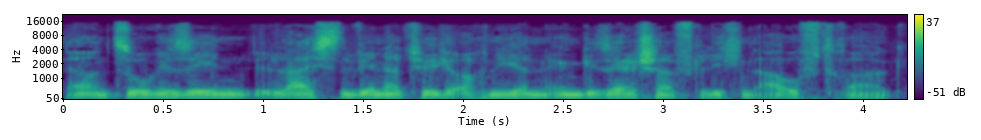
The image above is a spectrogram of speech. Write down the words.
Ja, und so gesehen leisten wir natürlich auch hier einen gesellschaftlichen Auftrag.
